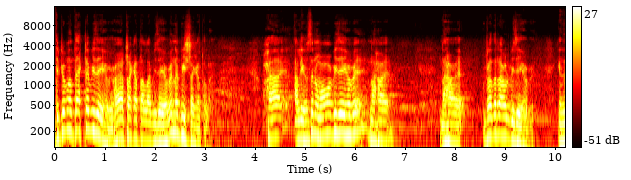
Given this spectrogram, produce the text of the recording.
দুটোর মধ্যে একটা বিজয়ী হবে। হয় আট টাকা তালা বিজয়ী হবে না বিশ টাকা তালা হয় আলী হোসেন উমামা বিজয়ী হবে না হয় না হয় ব্রাদার রাহুল বিজয়ী হবে? কিন্তু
